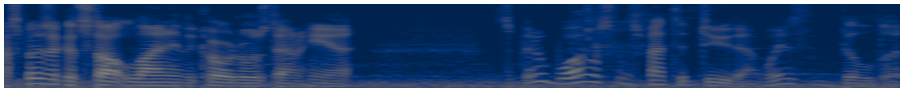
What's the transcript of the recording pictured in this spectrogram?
I suppose I could start lining the corridors down here. It's been a while since I've had to do that. Where's the builder?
